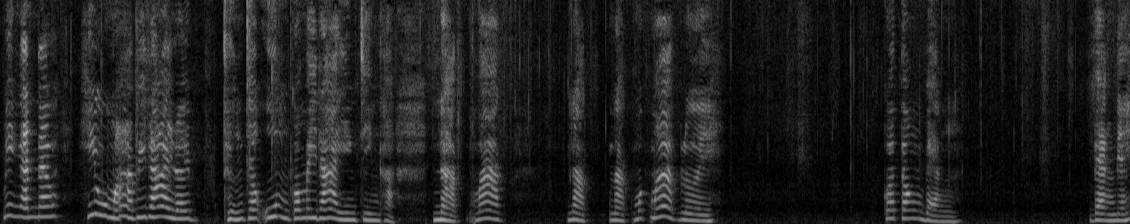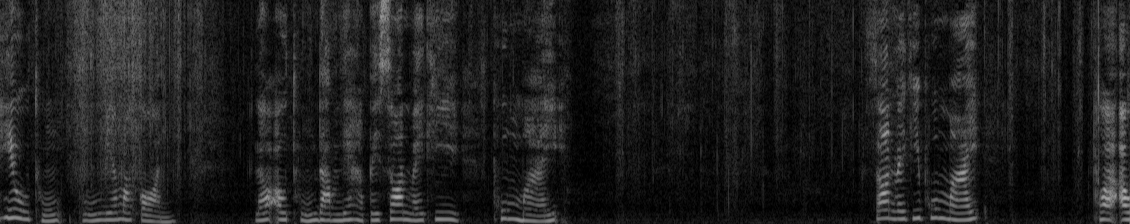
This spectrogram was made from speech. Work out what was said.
ไม่งั้นนะหิ้วมาไม่ได้เลย ถึงจะอุ้มก็ไม่ได้จริง ๆ ค่ะ หนักมาก หนักหนักมาก ๆเลย ก็ต้องแบ่ง แบ่งเนี่ยหิ้วถุงถุงเนี้ยมาก่อน แล้วเอาถุงดำเนี่ยไปซ่อนไว้ที่พุ่มไม้ ซ่อนไว้ที่พุ่มไม้พอเอา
